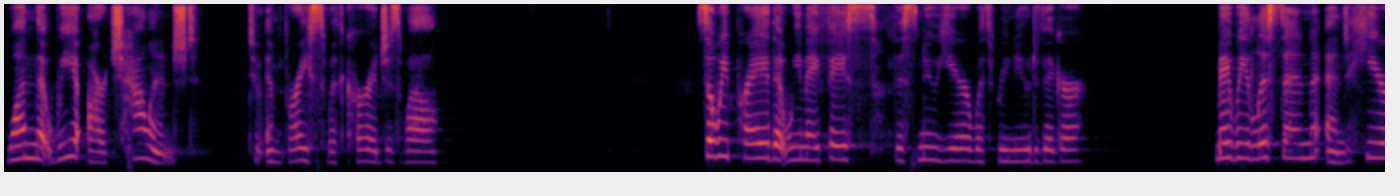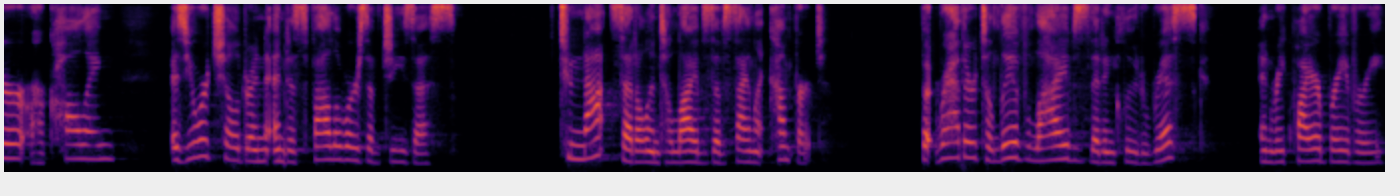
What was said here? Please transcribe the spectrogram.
one that we are challenged to embrace with courage as well. So we pray that we may face this new year with renewed vigor. May we listen and hear our calling as your children and as followers of Jesus to not settle into lives of silent comfort, but rather to live lives that include risk and require bravery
